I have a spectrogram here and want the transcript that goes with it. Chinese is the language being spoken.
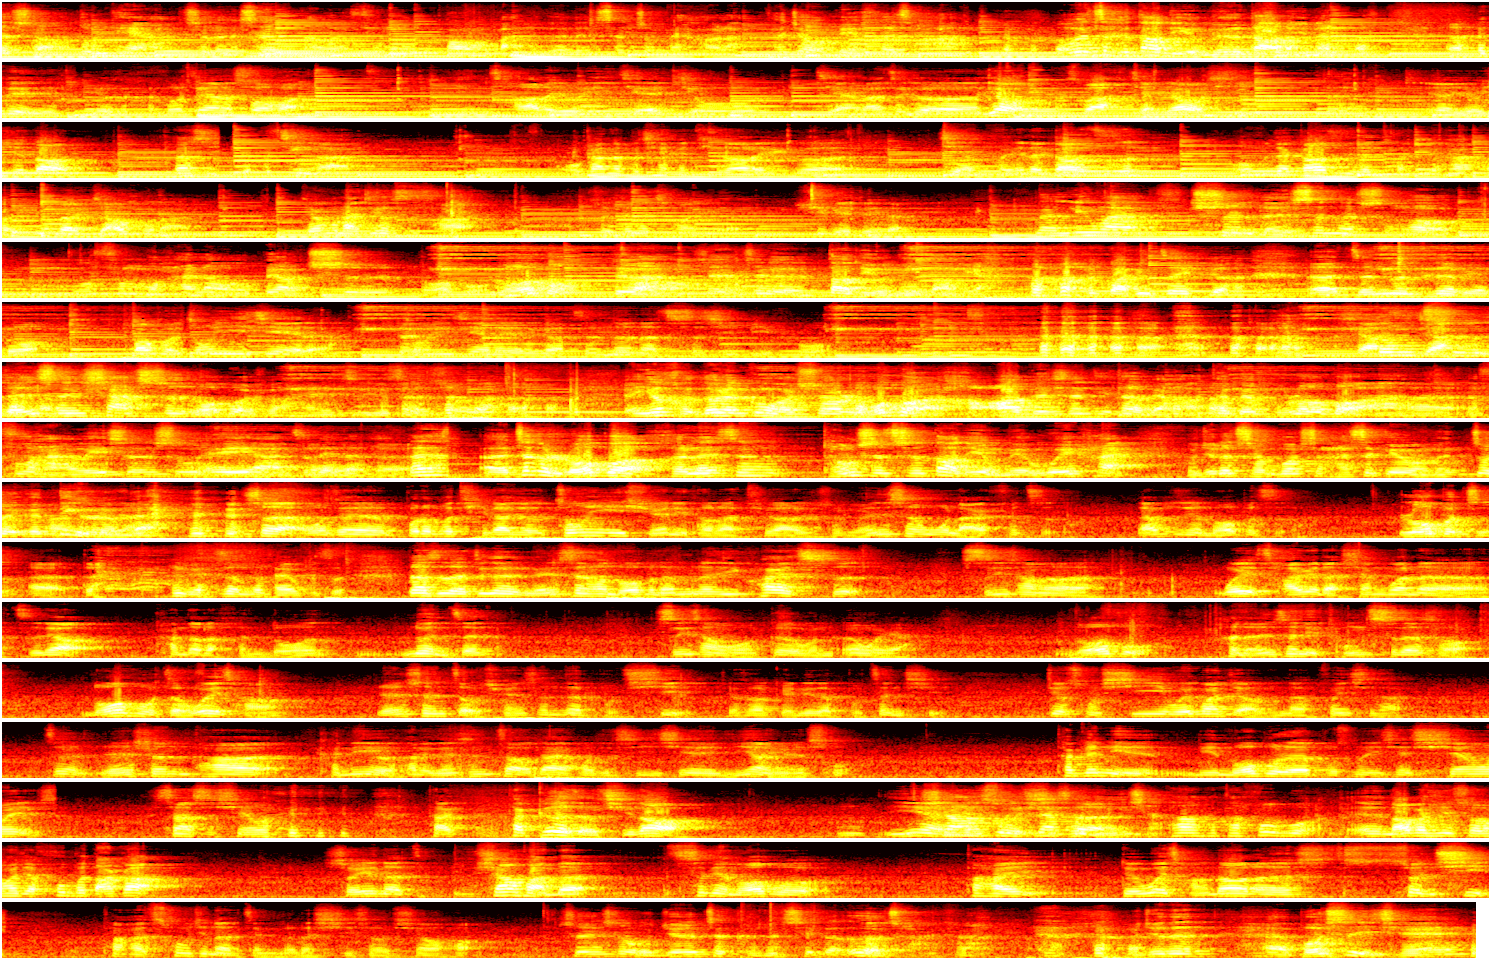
的时候，冬天啊吃人参，然后父母帮我把那个人参准备好了，他叫我别喝茶。我问这个到底有没有道理呢？啊，对，有很多这样的说法。饮茶呢，容易解酒，减了这个药是吧？减药性，对，要有一些道理，但是也不尽然。我刚才不前面提到了一个减肥的高脂，我们在高脂里面肯定还会用到绞股蓝，绞股蓝就是茶，所以这个情况也区别对待。那另外吃人参的时候，父母还让我不要吃萝卜萝卜，对吧？哦这这个到底有没有道理啊？关于这个，呃，争论特别多，包括中医界的，中医界的那个争论的此起彼伏。下冬吃人参，夏吃萝卜是吧？还是这个这么说的？有很多人跟我说萝卜好，对身体特别好，特别胡萝卜啊，富含维生素 A 啊之类的。但是呃，这个萝卜和人参同时吃到底有没有危害？我觉得陈博士还是给我们做一个定论呗。是 我这不得不提到，就是中医学里头呢提到的就是人参无来福子，来福子就萝卜子，萝卜籽，哎、对，人参无来福子。但是呢，这个人参和萝卜能不能一块吃？实际上呢，我也查阅了相关的资料，看到了很多论证。实际上，我个人认为啊，萝卜和人参你同吃的时候，萝卜走胃肠，人参走全身的补气，就是说给你的补正气。就从西医微观角度呢分析它，这人参它肯定有它的人参皂苷或者是一些营养元素，它跟你你萝卜的补充的一些纤维、膳食纤维，它它各走其道，嗯，营养元素相互相吸收影响它它互不呃老百姓说的话叫互不搭嘎，所以呢，相反的吃点萝卜，它还对胃肠道呢顺气，它还促进了整个的吸收消化。所以说我觉得这可能是一个恶传，是吧？我觉得呃，博士以前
